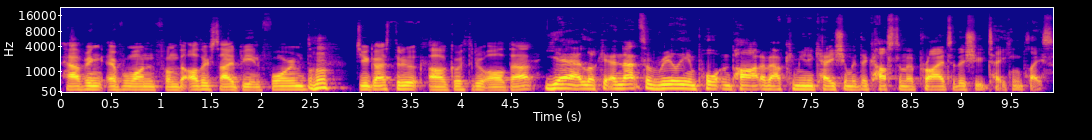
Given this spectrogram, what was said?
having everyone from the other side be informed. Mm-hmm. Do you guys through, uh, go through all that? Yeah, look, and that's a really important part of our communication with the customer prior to the shoot taking place.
